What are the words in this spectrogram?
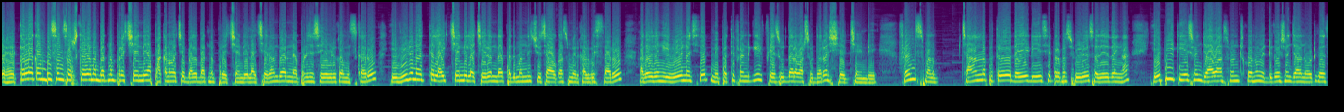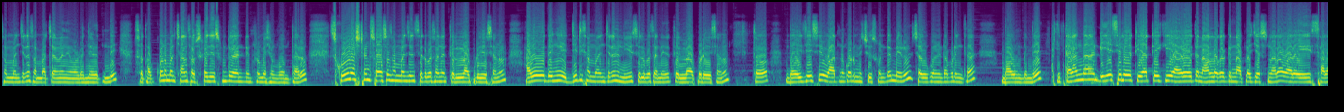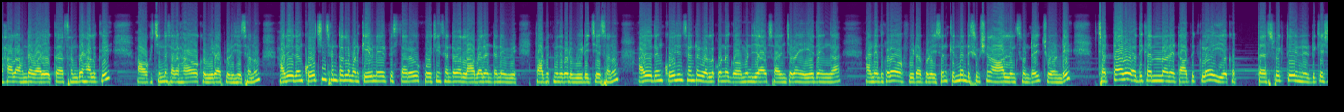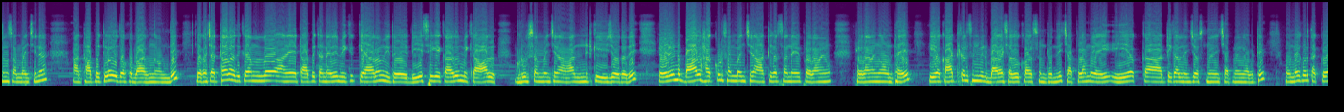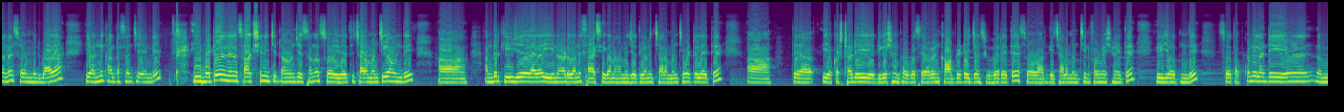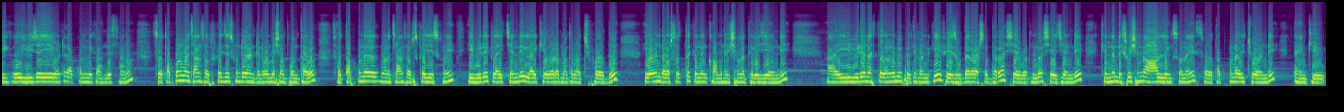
వీడియోలో కనిపిస్తున్న సబ్స్క్రైబ్ అనే బటన్ ప్రెస్ చేయండి ఆ పక్కన వచ్చే బెల్ బటన్ ప్రెస్ చేయండి. ఇలా చేయడం ద్వారా నేను ఎప్పుడు చేసే ఏ వీడియో మిస్ కారు. ఈ వీడియో నచ్చితే లైక్ చేయండి ఇలా చేయడం ద్వారా పది మంది చూసే అవకాశం మీరు కల్పిస్తారు. అదేవిధంగా ఈ వీడియో నచ్చితే మీ ప్రతి ఫ్రెండ్కి ఫేస్బుక్ ద్వారా వాట్సాప్ ద్వారా షేర్ చేయండి. ఫ్రెండ్స్ మన ఛానల్లో ప్రతిరోజు డైలీ డిఎస్సీ పర్పస్ వీడియోస్ అదేవిధంగా ఏపీ టీఎస్ఎన్ జాబ్ ఆస్పిరెంట్స్ కోసం ఎడ్యుకేషన్ జాబ్ నోటిఫికేషన్ సంబంధించిన సమాచారాన్ని ఇవ్వడం జరుగుతుంది. సో తప్పకుండా మన ఛానల్ సబ్స్క్రైబ్ చేసుకుంటే ఇలాంటి ఇన్ఫర్మేషన్ పొందుతారు. స్కూల్ అసిస్టెంట్ సోషల్ సంబంధించిన సిలబస్ అనేది తెలుగులో అప్లోడ్ చేశాను. అదేవిధంగా ఎడ్జిటీ సంబంధించిన న్యూ సిలబస్ అనేది తెలుగులో అప్లోడ్ చేశాను. సో దయచేసి వాటిని కూడా మీరు చూసుకుంటే మీరు చదువుకునేటప్పుడు ఇంకా బాగుంటుంది. ఈ తెలంగాణ డిఎస్సీలో టీఆర్టీకి ఎవరైతే నాలుగు ఒకటి కింద అప్లై చేస్తున్నారో వారి సలహాలు అంటే వారి యొక్క సందేహాలకి ఆ ఒక చిన్న సలహా ఒక వీడియో అప్లోడ్ చేశాను. అదేవిధంగా కోచింగ్ సెంటర్లో మనకి ఏమి నేర్పిస్తారు? కోచింగ్ సెంటర్ వల్ల లాభాలు ఏంటనే టాపిక్ మీద కూడా వీడియో చేశాను. అదేవిధంగా కోచింగ్ సెంటర్ వెళ్ళకుండా గవర్నమెంట్ జాబ్ సాధించడం ఏ విధంగా అనేది కూడా ఒక వీడియో అప్లోడ్ చేశాను. కింద డిస్క్రిప్షన్ ఆల్ లింక్స్ ఉంటాయి. చూడండి. చట్టాలు అధికారులు అనే టాపిక్లో ఈ యొక్క పర్స్పెక్టివ్ ఇన్ ఎడ్యుకేషన్ సంబంధించిన ఆ టాపిక్లో ఇది ఒక భాగంగా ఉంది. ఈ యొక్క చట్టాల అధికారంలో అనే టాపిక్ అనేది మీకు కేవలం ఇది డిఎస్సికే కాదు మీకు ఆల్ గ్రూప్ సంబంధించిన అన్నిటికీ యూజ్ అవుతుంది. ఏదైనా బాల హక్కుకు సంబంధించిన ఆర్టికల్స్ అనేవి ప్రధాన ప్రధానంగా ఉంటాయి. ఈ యొక్క ఆర్టికల్స్ని మీరు బాగా చదువుకోవాల్సి ఉంటుంది. చెప్పడం ఏ ఏ యొక్క ఆర్టికల్ నుంచి వస్తుందని చెప్పడం కాబట్టి ఉన్నాయి కూడా తక్కువనే సో మీరు బాగా ఇవన్నీ కంఠస్థం చేయండి. ఈ మెటీరియల్ నేను సాక్షి నుంచి డౌన్లోడ్ చేశాను. సో ఇదైతే చాలా మంచిగా ఉంది. అందరికీ యూజ్ అయ్యేలాగా ఈనాడు కానీ సాక్షి కానీ ఆంధ్రజ్యోతి కానీ చాలా మంచి మెటీరియల్ అయితే ఈ యొక్క స్టడీ ఎడ్యుకేషన్ పర్పస్ ఎవరైనా కాంపిటేటివ్ ఎగ్జామ్స్ ప్రిపేర్ అయితే సో వారికి చాలా మంచి ఇన్ఫర్మేషన్ అయితే యూజ్ అవుతుంది. సో తప్పకుండా ఇలాంటి ఏమైనా మీకు యూజ్ అయ్యి ఉంటే తప్పకుండా మీకు అందిస్తాను. సో తప్పకుండా మన ఛానల్ సబ్స్క్రైబ్ చేసుకుంటే ఇలాంటి ఇన్ఫర్మేషన్ పొందుతారు. సో తప్పకుండా మన ఛానల్ సబ్స్క్రైబ్ చేసుకుని ఈ వీడియోకి లైక్ చేయండి. లైక్ ఇవ్వడం మాత్రం మర్చిపోవద్దు. ఏమైనా డౌట్స్ వస్తే కింద కామెంట్ సెక్షన్లో తెలియజేయండి. ఈ వీడియో నచ్చితే కనుక మీ ప్రతి ఫ్రెండ్కి ఫేస్బుక్ ద్వారా వాట్సాప్ ద్వారా షేర్ బటన్లో షేర్ చేయండి. కింద డిస్క్రిప్షన్లో ఆల్ లింక్స్ ఉన్నాయి. సో తప్పకుండా అవి చూడండి. Thank you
